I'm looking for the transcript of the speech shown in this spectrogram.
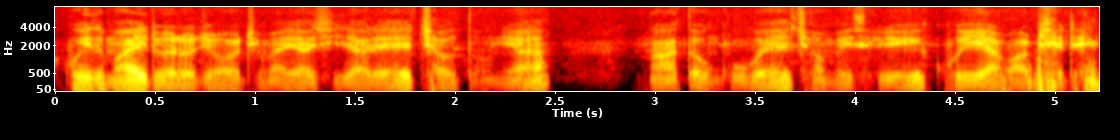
အခွေသမားတွေအတွက်တော့ကျွန်တော်ဒီမှာရရှိကြတယ်63ည53ကိုပဲကျွန်တော်မိတ်ဆွေတွေခွေရမှာဖြစ်တယ်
